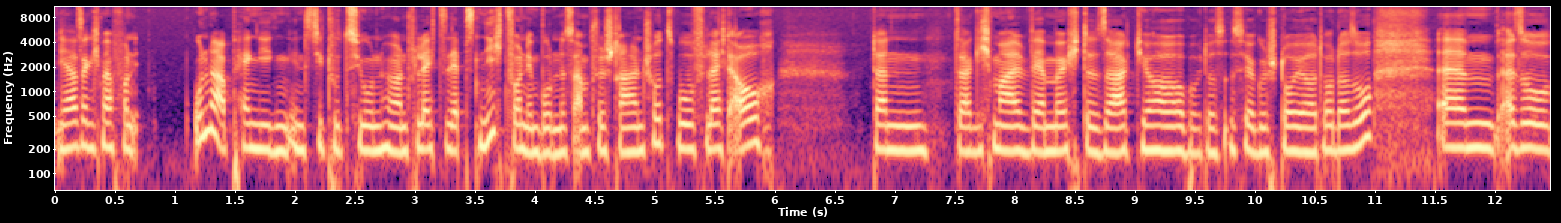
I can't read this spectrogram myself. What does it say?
ja, sag ich mal, von unabhängigen Institutionen hören, vielleicht selbst nicht von dem Bundesamt für Strahlenschutz, wo vielleicht auch dann, sage ich mal, wer möchte, sagt, ja, aber das ist ja gesteuert oder so. Ähm, also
